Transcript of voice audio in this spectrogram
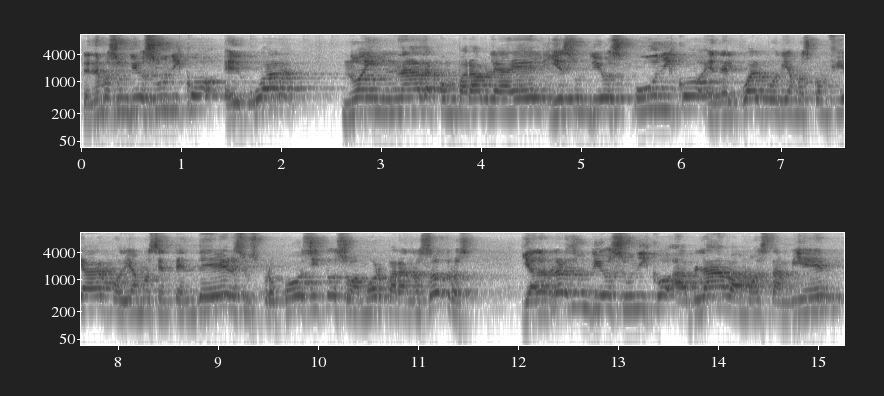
Tenemos un Dios único, el cual no hay nada comparable a Él y es un Dios único en el cual podíamos confiar, podíamos entender sus propósitos, su amor para nosotros. Y al hablar de un Dios único, hablábamos también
